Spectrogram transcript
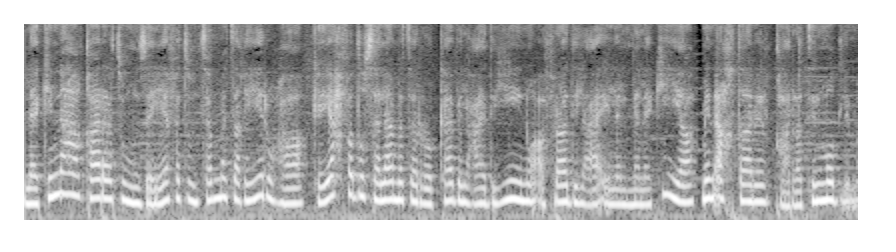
لكنها قارة مزيفة تم تغييرها كي يحفظوا سلامة الركاب العاديين وأفراد العائلة الملكية من أخطار القارة المظلمة.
